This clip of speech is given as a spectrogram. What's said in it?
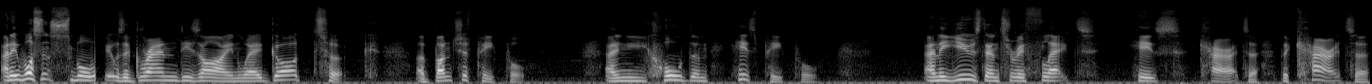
and it wasn't small, it was a grand design where God took a bunch of people and he called them his people and he used them to reflect his character, the character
